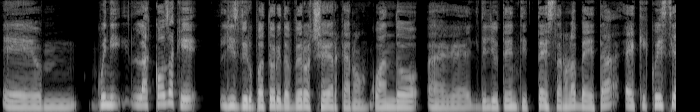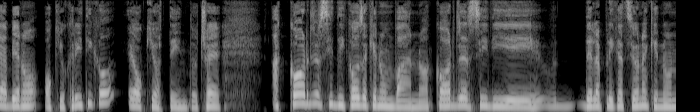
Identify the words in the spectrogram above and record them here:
E, mh, quindi la cosa che gli sviluppatori davvero cercano quando eh, degli utenti testano la beta è che questi abbiano occhio critico e occhio attento, cioè accorgersi di cose che non vanno, accorgersi di, dell'applicazione che non,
